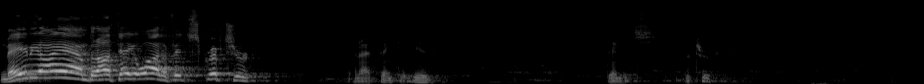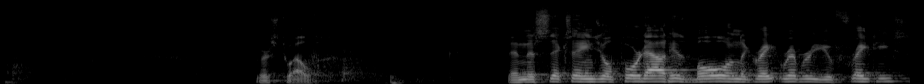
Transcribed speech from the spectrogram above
Maybe I am, but I'll tell you what, if it's scripture, and I think it is, then it's the truth. Verse 12. Then the sixth angel poured out his bowl on the great river Euphrates,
